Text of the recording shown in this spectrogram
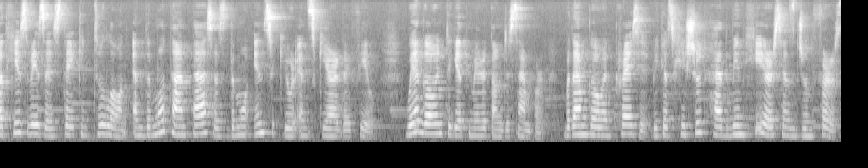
but his visa is taking too long and the more time passes, the more insecure and scared I feel. We are going to get married on December, but I'm going crazy because he should have been here since June 1st.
